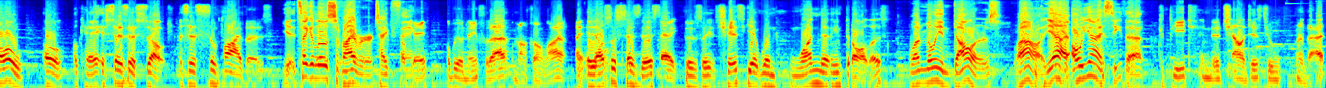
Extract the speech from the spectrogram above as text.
Oh, oh, okay. It says this. So it says survivors. yeah, it's like a little survivor type thing. Okay, will be a name for that. I'm not gonna lie. It also says this that there's a chance to get win one million dollars. One million dollars. Wow. Yeah. Oh yeah, I see that. Compete in the challenges to win that.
